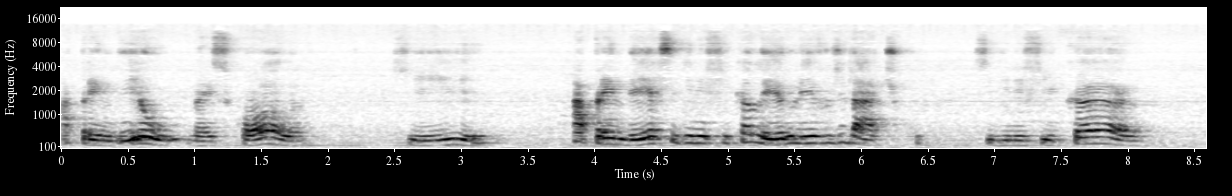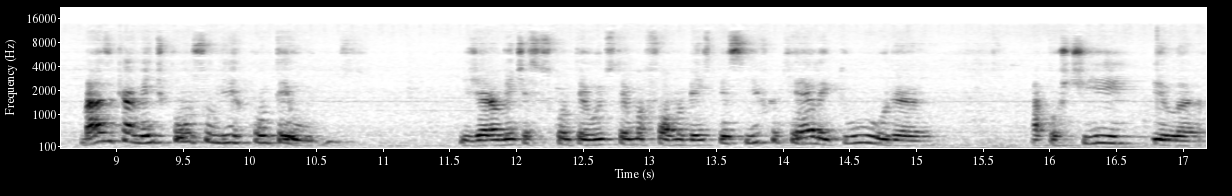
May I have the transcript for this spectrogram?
aprendeu na escola que aprender significa ler o livro didático, significa basicamente consumir conteúdos. E geralmente esses conteúdos têm uma forma bem específica, que é a leitura, apostila,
